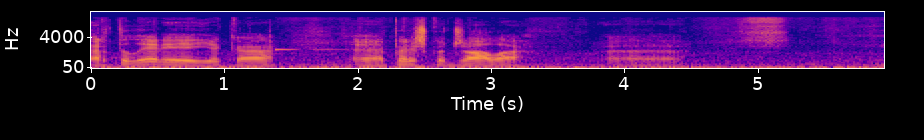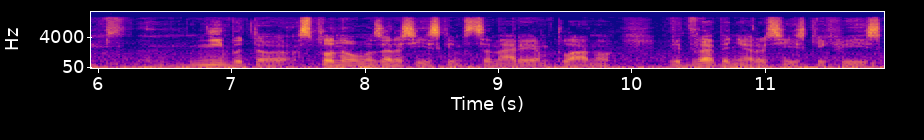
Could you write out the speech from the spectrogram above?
артилерія, яка е, перешкоджала. е, Нібито сплановано за російським сценарієм плану відведення російських військ.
